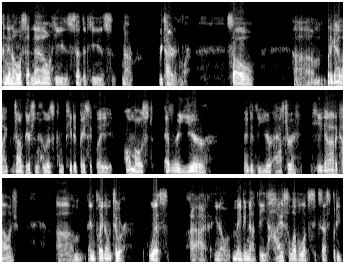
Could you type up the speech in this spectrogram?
And then all of a sudden now he's said that he's not retired anymore. So, um, but a guy like John Peterson, who has competed basically almost every year, maybe the year after he got out of college, um, and played on the tour with, I, you know, maybe not the highest level of success, but he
